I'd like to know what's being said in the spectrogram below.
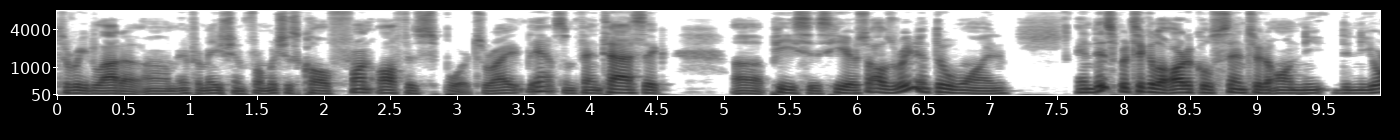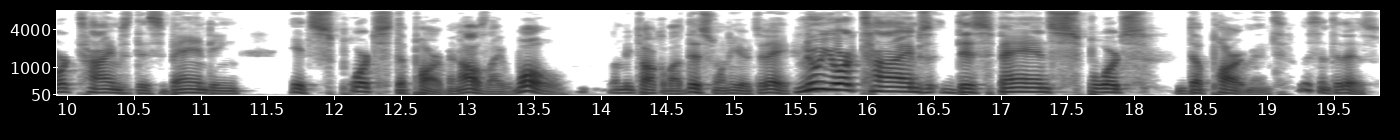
to read a lot of um, information from, which is called Front Office Sports. Right? They have some fantastic uh, pieces here. So I was reading through one, and this particular article centered on the New York Times disbanding its sports department. I was like, whoa. Let me talk about this one here today. New York Times disbands sports department. Listen to this.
